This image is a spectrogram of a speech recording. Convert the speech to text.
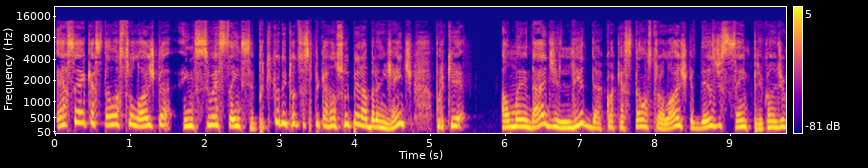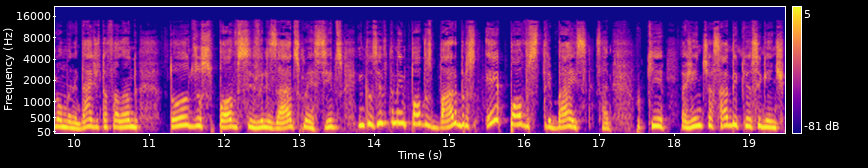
essa é a questão astrológica em sua essência. Por que, que eu dei toda essa explicação super abrangente? Porque a humanidade lida com a questão astrológica desde sempre. Quando eu digo humanidade, eu estou falando todos os povos civilizados conhecidos, inclusive também povos bárbaros e povos tribais, sabe? O que a gente já sabe que é o seguinte:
